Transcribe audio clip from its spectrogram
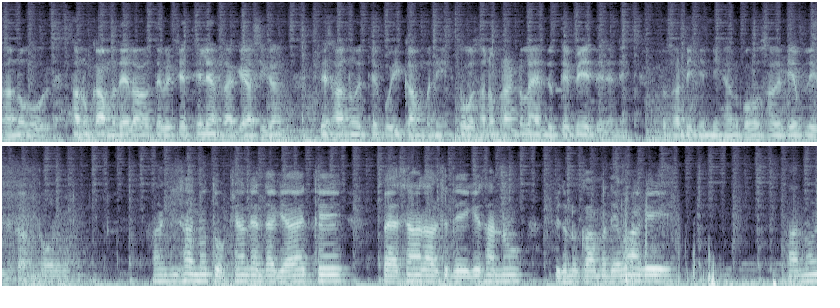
ਸਾਨੂੰ ਹੋਰ। ਸਾਨੂੰ ਕੰਮ ਦੇ ਲਾਲਚ ਦੇ ਵਿੱਚ ਇੱਥੇ ਲਿਆਂਦਾ ਗਿਆ ਸੀਗਾ ਤੇ ਸਾਨੂੰ ਇੱਥੇ ਕੋਈ ਕੰਮ ਨਹੀਂ। ਸਗੋਂ ਸਾਨੂੰ ਫਰੰਟ ਲਾਈਨ ਦੇ ਉੱਤੇ ਭੇਜ ਦੇ ਰਹੇ ਨੇ। ਸੋ ਸਾਡੀ ਜਿੰਨੀ ਹੈਲਪ ਹੋ ਸਕਦੀ ਹੈ ਪਲੀਜ਼ ਕਰ ਦਿਓ। ਹਾਂਜੀ ਸਾਨੂੰ ਧੋਖਿਆਂ ਲੈਂਦਾ ਗਿਆ ਇੱਥੇ। ਪੈਸਿਆਂ ਲਾਲਚ ਦੇ ਕੇ ਸਾਨੂੰ ਵੀ ਤੁਹਾਨੂੰ ਕੰਮ ਦੇਵਾਂਗੇ। ਸਾਨੂੰ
